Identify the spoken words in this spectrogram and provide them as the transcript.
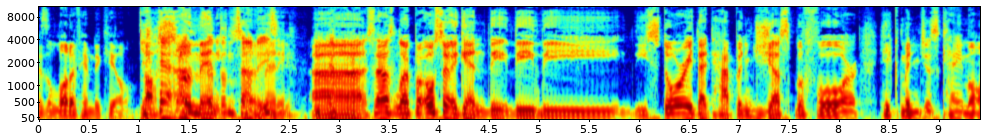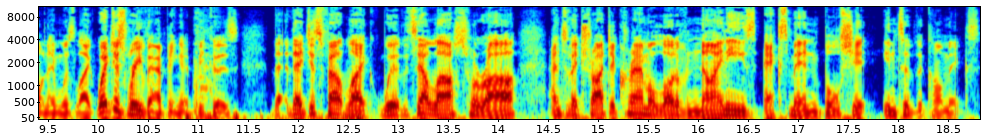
Point. There's a lot of him to kill. Yeah, Oh, so that- many. That doesn't so sound many. easy. uh, so that was low But Also, again, the, the the the story that happened just before Hickman just came on and was like, "We're just revamping it," because th- they just felt like we're it's our last hurrah, and so they tried to cram a lot of '90s X Men bullshit into the comics.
